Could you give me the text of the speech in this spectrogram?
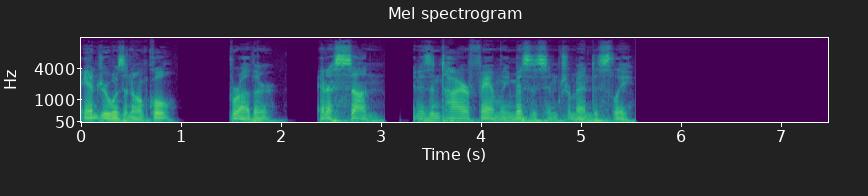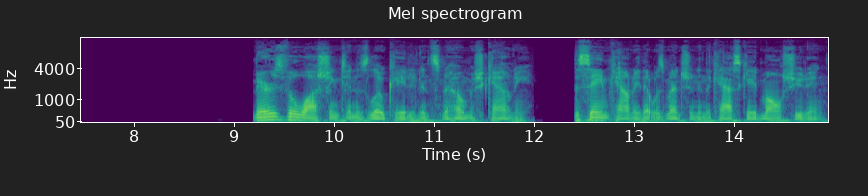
Andrew was an uncle, brother, and a son, and his entire family misses him tremendously. Marysville, Washington is located in Snohomish County, the same county that was mentioned in the Cascade Mall shooting.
